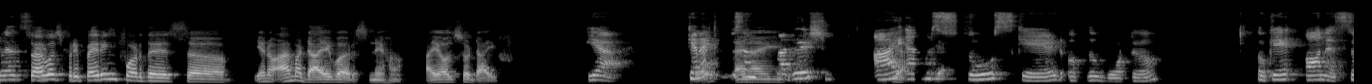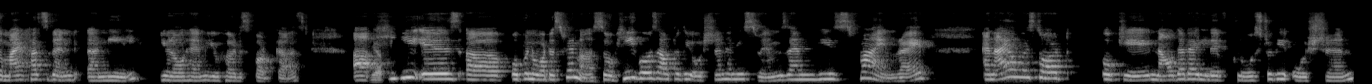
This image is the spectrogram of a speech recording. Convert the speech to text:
Well, So I was preparing for this. Uh, you know, I'm a diver, Sneha. I also dive. yeah. Can I tell you something, I- Rajesh? I Yeah, am yeah. so scared of the water. Okay, honest. So my husband uh, Neil, you know him, you heard his podcast. Uh, Yep. He is a open water swimmer, so he goes out to the ocean and he swims and he's fine, right? And I always thought, okay, now that I live close to the ocean,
